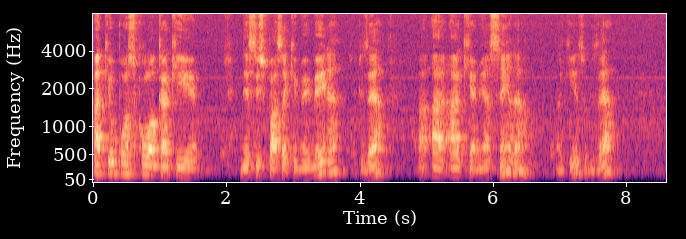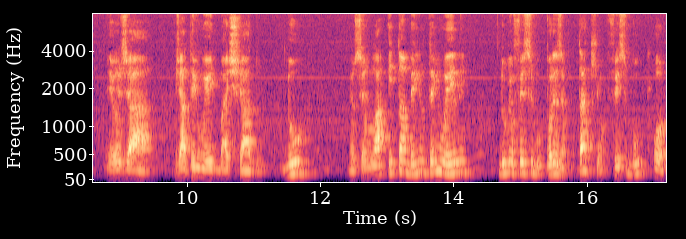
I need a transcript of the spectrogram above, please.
Aqui eu posso colocar aqui nesse espaço aqui meu e-mail, né? Se eu quiser. A, a, aqui a minha senha, né? Aqui, se eu quiser. Eu já, já tenho ele baixado no meu celular e também eu tenho ele no meu Facebook. Por exemplo, tá aqui, ó, Facebook, ó,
